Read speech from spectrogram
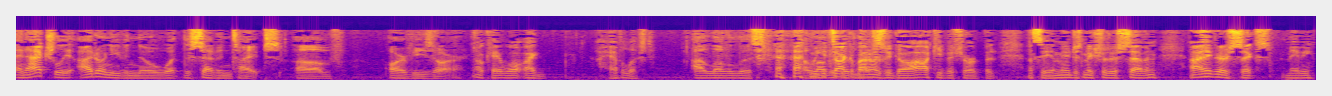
And actually, I don't even know what the seven types of RVs are. Okay, well, I I have a list. I love a list. We can talk about them list. as we go. I'll keep it short, but let's see. Let me just make sure there's seven. I think there's six, maybe.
